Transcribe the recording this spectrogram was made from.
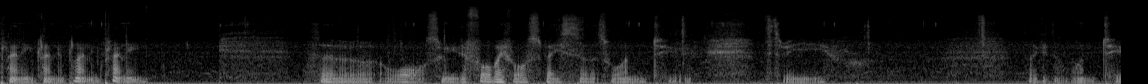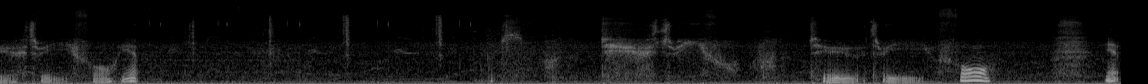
Planning, planning, planning, planning. So walls, we need a 4x4 space, so that's one, two, three, so I get the one, two, three, four, yep. Oops. Two, three, four. One, two, three, four. Yep.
